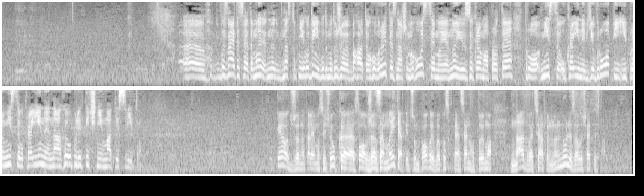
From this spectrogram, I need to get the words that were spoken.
Е, Ви знаєте, свята, ми в наступній годині будемо дуже багато говорити з нашими гостями. Ну і зокрема про те, про місце України в Європі і про місце України на геополітичній мапі світу. Отже, Наталія Мосичук, е, слово вже за мить, а підсумковий випуск ТСН готуємо на 20.00. Залишайтесь нами.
